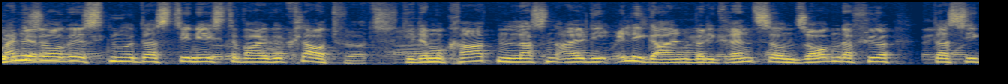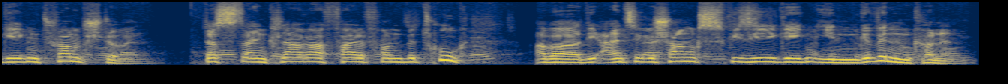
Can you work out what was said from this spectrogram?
Meine Sorge ist nur, dass die nächste Wahl geklaut wird. Die Demokraten lassen all die Illegalen über die Grenze und sorgen dafür, dass sie gegen Trump stimmen. Das ist ein klarer Fall von Betrug, aber die einzige Chance, wie sie gegen ihn gewinnen können.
